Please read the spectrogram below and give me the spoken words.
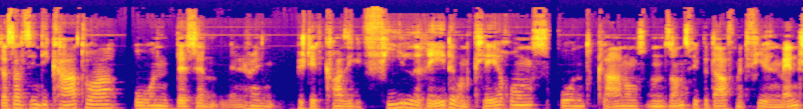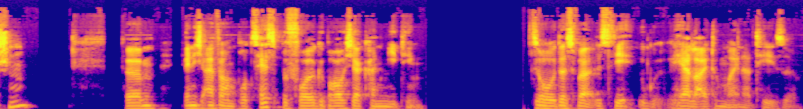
das als Indikator und deshalb besteht quasi viel Rede und Klärungs- und Planungs- und sonst wie Bedarf mit vielen Menschen. Ähm, wenn ich einfach einen Prozess befolge, brauche ich ja kein Meeting. So, das war ist die Herleitung meiner These.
